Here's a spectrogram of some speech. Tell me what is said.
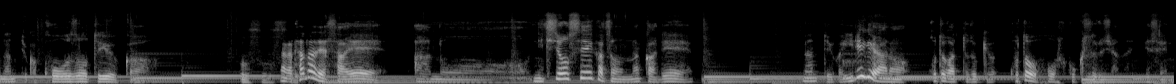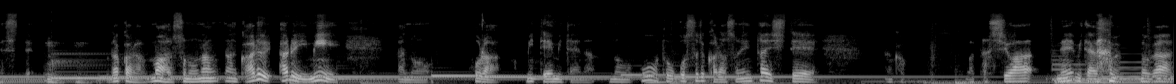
なんていうか構造というかそうそうそうなんかただでさえ、あのー日常生活の中で、なんていうか、イレギュラーなことがあった時はことを報告するじゃない、SNS って。うんうんだから、まあ、そのなんなんかある、ある意味、あの、ほら、見てみたいなのを投稿するから、それに対して、なんか、私はね、みたいなのが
